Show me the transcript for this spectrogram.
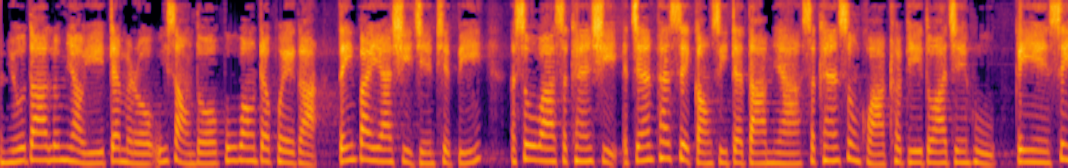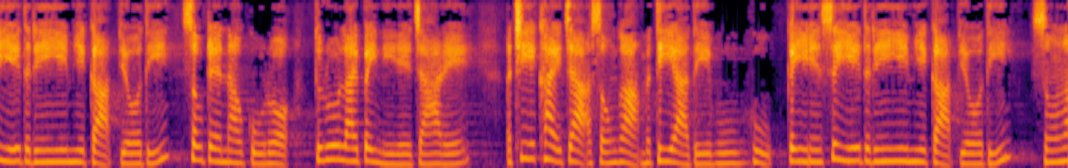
အမျိုးသားလွတ်မြောက်ရေးတပ်မတော်ဦးဆောင်သောပူးပေါင်းတပ်ဖွဲ့ကသိမ်းပိုက်ရရှိခြင်းဖြစ်ပြီးအဆိုပါစခန်းရှိအကျန်းဖက်စစ်ကောင်စီတပ်သားများစခန်းစွန့်ခွာထွက်ပြေးသွားခြင်းဟုကရင်စစ်ရေးတရင်ရေးမြစ်ကပြောသည်စုတ်တဲ့နောက်ကိုတော့သူတို့လိုက်ပိတ်နေတဲ့ကြားတယ်အထီးအခိုက်ကြအဆုံးကမတိရသေးဘူးဟုကရင်စစ်ရေးတရင်ရေးမြစ်ကပြောသည်ဇွန်လ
